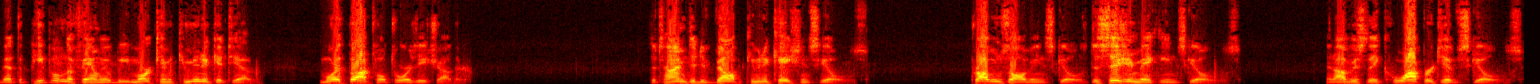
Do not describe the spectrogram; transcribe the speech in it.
that the people in the family will be more communicative, more thoughtful towards each other. The time to develop communication skills, problem solving skills, decision making skills, and obviously cooperative skills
